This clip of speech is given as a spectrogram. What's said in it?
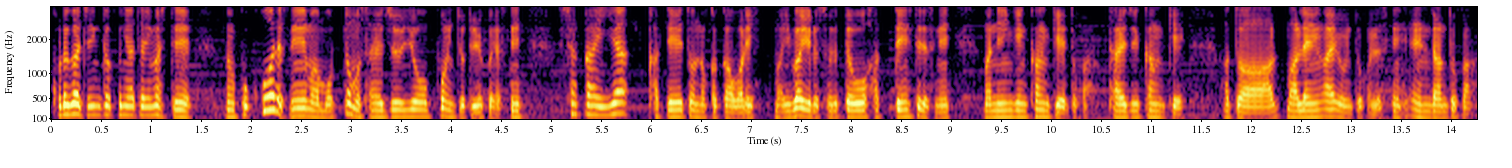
これが人格にあたりましてここはですね、まあ、最も最重要ポイントというかですね社会や家庭との関わり、まあ、いわゆるそれと発展してですね、ま、人間関係とか対峙関係あとは、ま恋愛運とかですね、縁談とか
